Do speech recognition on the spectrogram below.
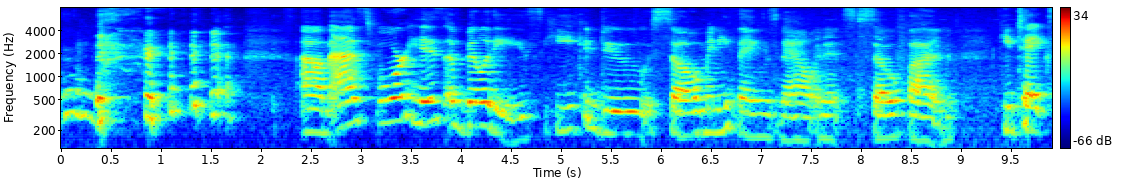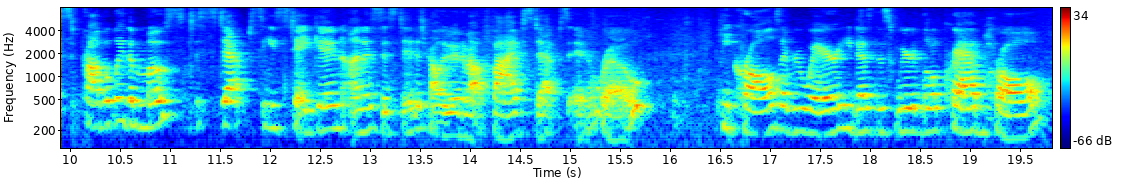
um, as for his abilities, he can do so many things now and it's so fun. He takes probably the most steps he's taken unassisted. It's probably been about five steps in a row. He crawls everywhere. He does this weird little crab crawl.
